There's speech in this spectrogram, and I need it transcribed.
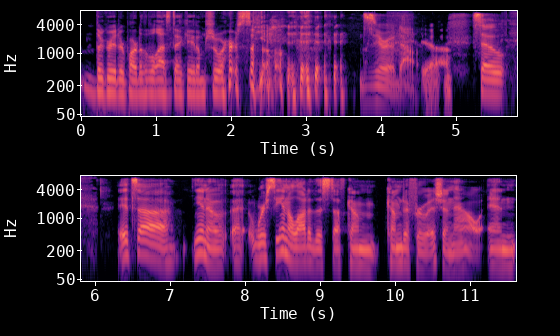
the greater part of the last decade. I'm sure. So Zero doubt. Yeah. So it's uh, you know, uh, we're seeing a lot of this stuff come come to fruition now, and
